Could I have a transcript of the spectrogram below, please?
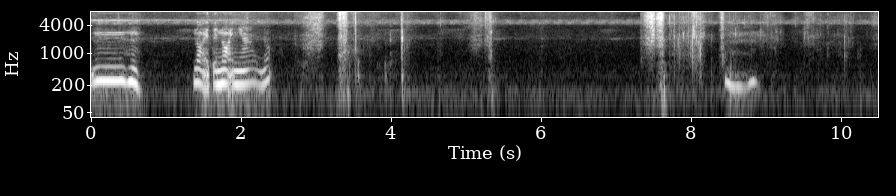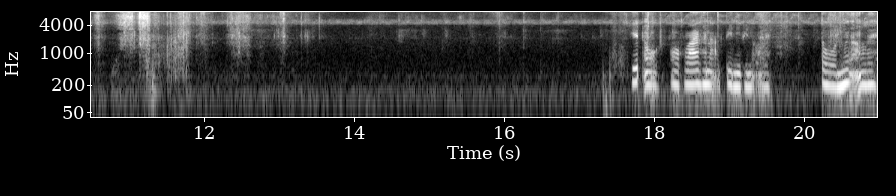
อืมหึห น่อยแต่หน่อยเงาวเนาะเฮ็ดออกออกลายขนาดปีนี้พี่น้องเลยโตเนื้องเลย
